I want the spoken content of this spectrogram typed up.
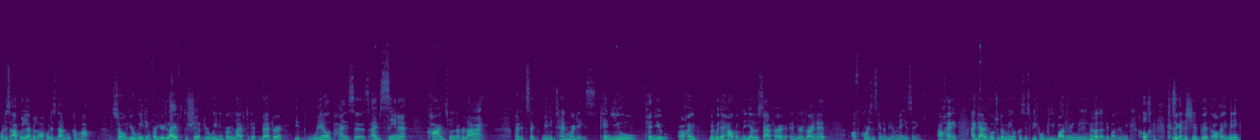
What is up will level off. What is down will come up. So you're waiting for your life to shift. You're waiting for your life to get better. It will, Pisces. I've seen it. Cards will never lie. But it's like maybe 10 more days. Can you? Can you? Okay? But with the help of the yellow sapphire and your garnet, of course, it's going to be amazing. Okay? I gotta go to the mail because these people be bothering me. Not that they bother me. Okay? Because they're gonna ship it. Okay? Meaning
